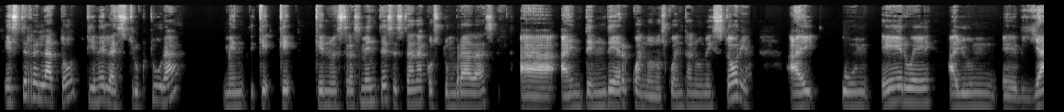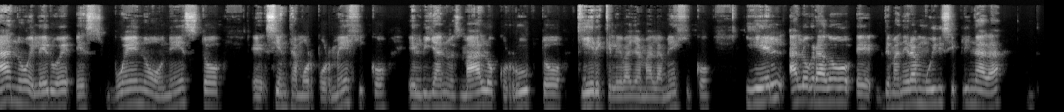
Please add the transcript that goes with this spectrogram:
Este relato tiene la estructura que, que nuestras mentes están acostumbradas a, entender cuando nos cuentan una historia. Hay un héroe, hay un eh, villano, el héroe es bueno, honesto, eh, siente amor por México, el villano es malo, corrupto, quiere que le vaya mal a México. Y él ha logrado eh, de manera muy disciplinada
